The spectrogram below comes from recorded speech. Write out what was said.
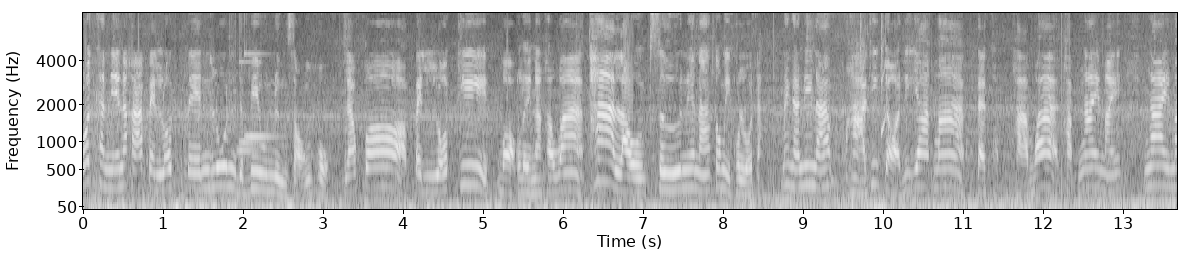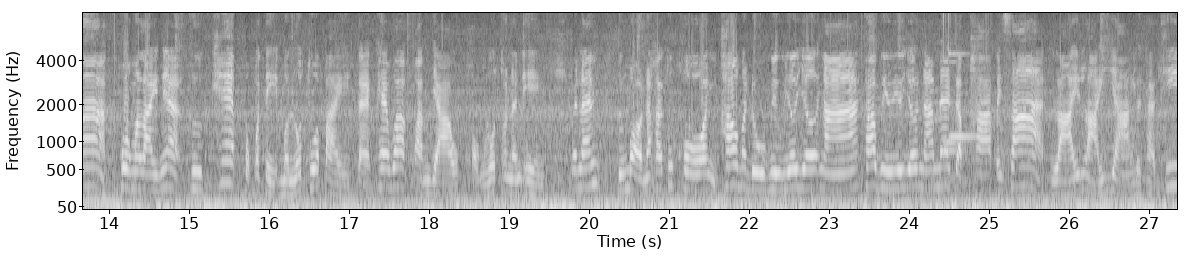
รถคันนี้นะคะเป็นรถเบนซ์รุ่น W126 แล้วก็เป็นรถที่บอกเลยนะคะว่า ถ้าเราซื้อเนี่ยนะต้องมีคนรถอะ ไม่งั้นนี่นะ หาที่จอดนี่ยากมาก แต่ถามว่าขับง่ายไหมง่ายมากพวงมาลัยเนี่ยคือแค่ปกติเหมือนรถทั่วไป แต่แค่ว่าความยาวของรถเท่านั้นเอง เพราะนั้นถึงบอกนะคะทุกคนเข้ามาดูวิวเยอะๆนะ ถ้าวิวเยอะๆนะ แม่จะพาไปซ่าหลายหลายๆอย่างเลยค่ะ ที่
